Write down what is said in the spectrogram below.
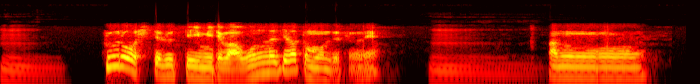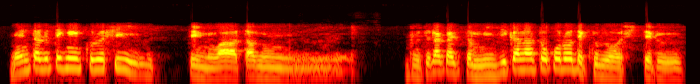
う、うん、苦労してるっていう意味では同じだと思うんですよね。うん、あのー、メンタル的に苦しいっていうのは多分、どちらかというと身近なところで苦労してる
